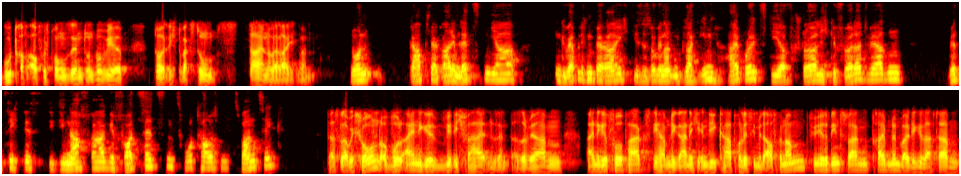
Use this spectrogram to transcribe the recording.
gut drauf aufgesprungen sind und wo wir deutliche Wachstumszahlen noch erreichen können. Nun gab es ja gerade im letzten Jahr im gewerblichen Bereich diese sogenannten Plug-in-Hybrids, die ja steuerlich gefördert werden. Wird sich das, die, die Nachfrage fortsetzen 2020? Das glaube ich schon, obwohl einige wirklich verhalten sind. Also wir haben einige Fuhrparks, die haben die gar nicht in die Car Policy mit aufgenommen für ihre Dienstwagentreibenden, weil die gesagt haben,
